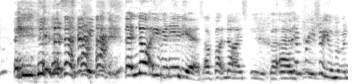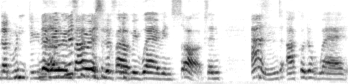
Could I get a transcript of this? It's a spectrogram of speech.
They're not even idiots. I've got nice feet, but um, I'm pretty sure your mum and dad wouldn't do no, that. No, they were embarrassed about me wearing socks, and and I couldn't wear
